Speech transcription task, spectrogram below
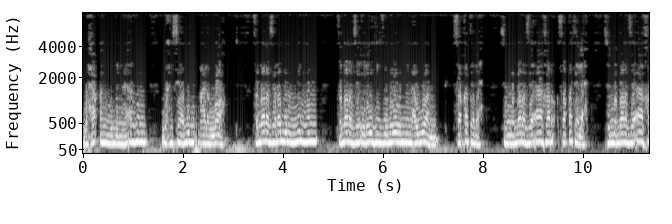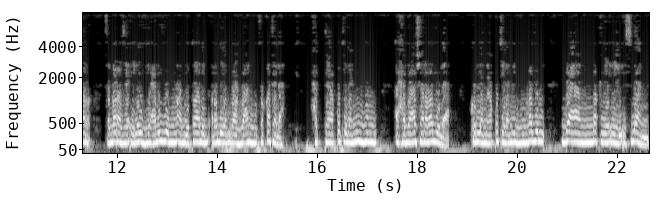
وحقنوا دماءهم وحسابهم على الله. فبرز رجل منهم فبرز إليه الزبير بن العوام فقتله ثم برز آخر فقتله ثم برز آخر فبرز إليه علي بن أبي طالب رضي الله عنه فقتله حتى قتل منهم أحد عشر رجلا. كلما قتل منهم رجل دعا من بقي إلى الإسلام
